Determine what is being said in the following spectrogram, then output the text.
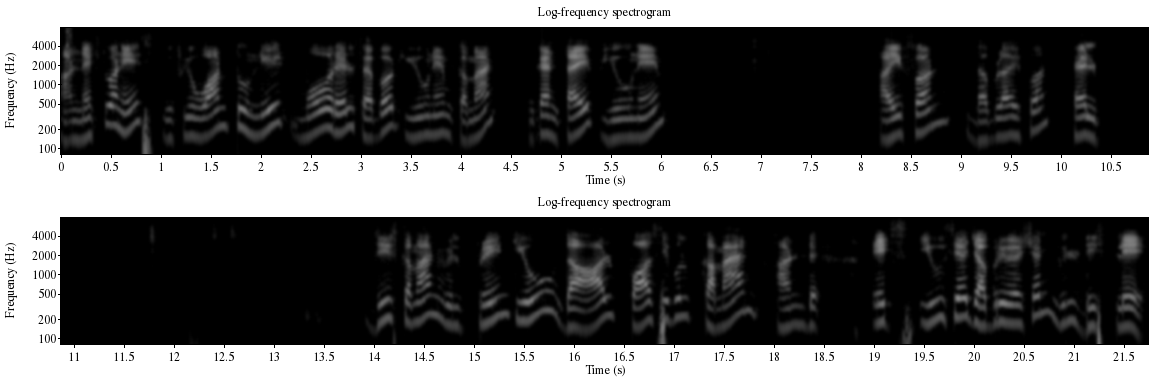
And next one is if you want to need more help about uname command, you can type uname hyphen double hyphen help. This command will print you the all possible command and its usage abbreviation will display.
